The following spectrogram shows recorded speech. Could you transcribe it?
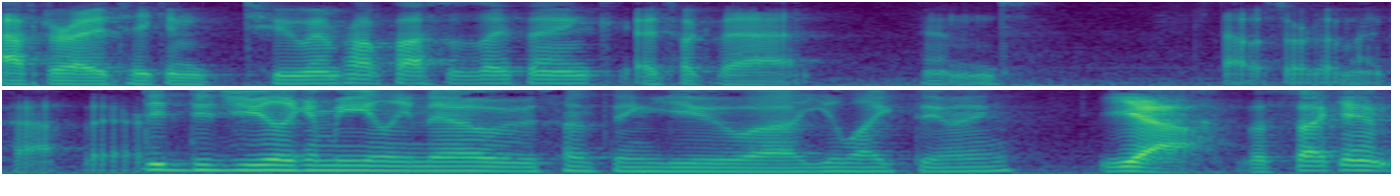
after I had taken two improv classes, I think I took that, and that was sort of my path there. Did, did you like immediately know it was something you uh, you liked doing? Yeah, the second,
